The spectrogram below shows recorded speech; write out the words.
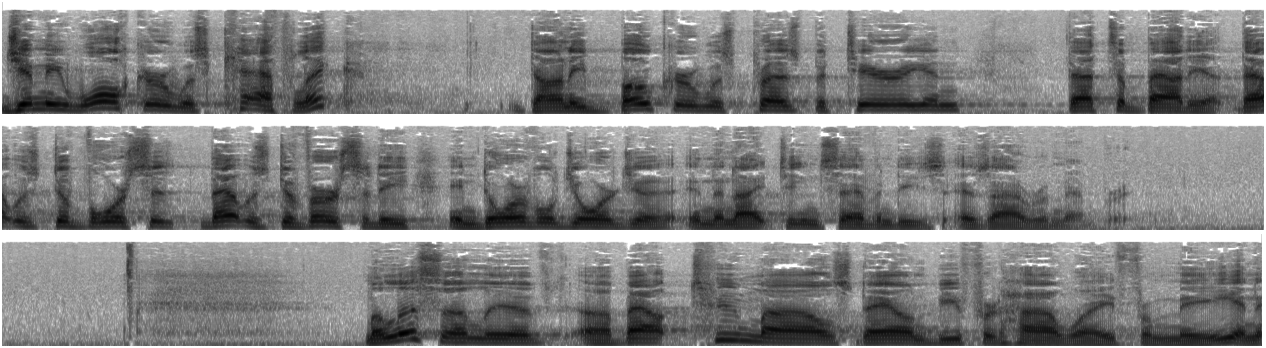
Jimmy Walker was Catholic. Donnie Boker was Presbyterian. That's about it. That was, divorce, that was diversity in Doraville, Georgia in the 1970s, as I remember it. Melissa lived about two miles down Buford Highway from me, and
